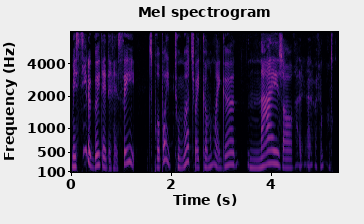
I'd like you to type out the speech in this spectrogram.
Mais si le gars est intéressé, tu pourras pas être too much, tu vas être comme, oh my god, nice, genre, elle- elle a vraiment- en tout cas,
